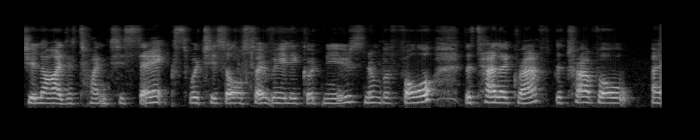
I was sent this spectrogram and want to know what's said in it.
July the 26th which is also really good news. Number four the telegraph the travel uh,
